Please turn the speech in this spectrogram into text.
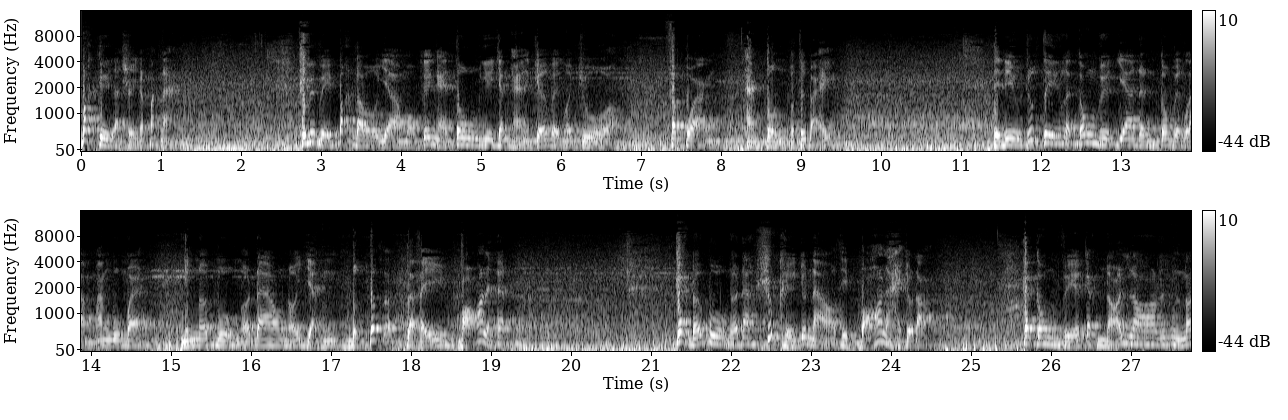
Bất kỳ là sự trách mắc nào khi quý vị, bắt đầu vào một cái ngày tu như chẳng hạn trở về ngôi chùa pháp quan hàng tuần vào thứ bảy. Thì điều trước tiên là công việc gia đình, công việc làm ăn buôn bán. Những nỗi buồn, nỗi đau, nỗi giận, bực tức là phải bỏ lại hết. Các nỗi buồn, nỗi đau xuất hiện chỗ nào thì bỏ lại chỗ đó các công việc, các nỗi lo, nó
